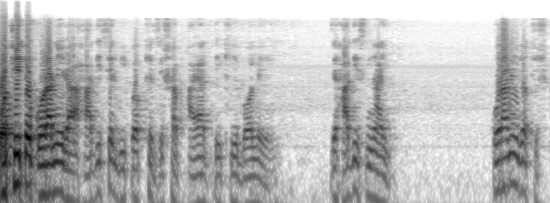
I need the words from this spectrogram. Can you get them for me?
কথিত কোরআনীরা হাদিসের বিপক্ষে যেসব আয়াত দেখিয়ে বলে যে হাদিস নাই, কোরআনই যথেষ্ট।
